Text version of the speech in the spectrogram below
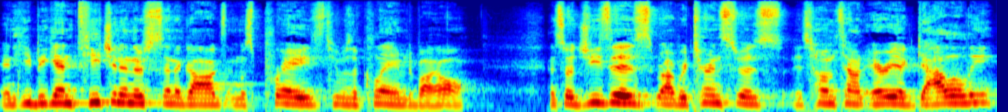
and he began teaching in their synagogues and was praised. He was acclaimed by all. And so Jesus uh, returns to his, his hometown area, Galilee.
